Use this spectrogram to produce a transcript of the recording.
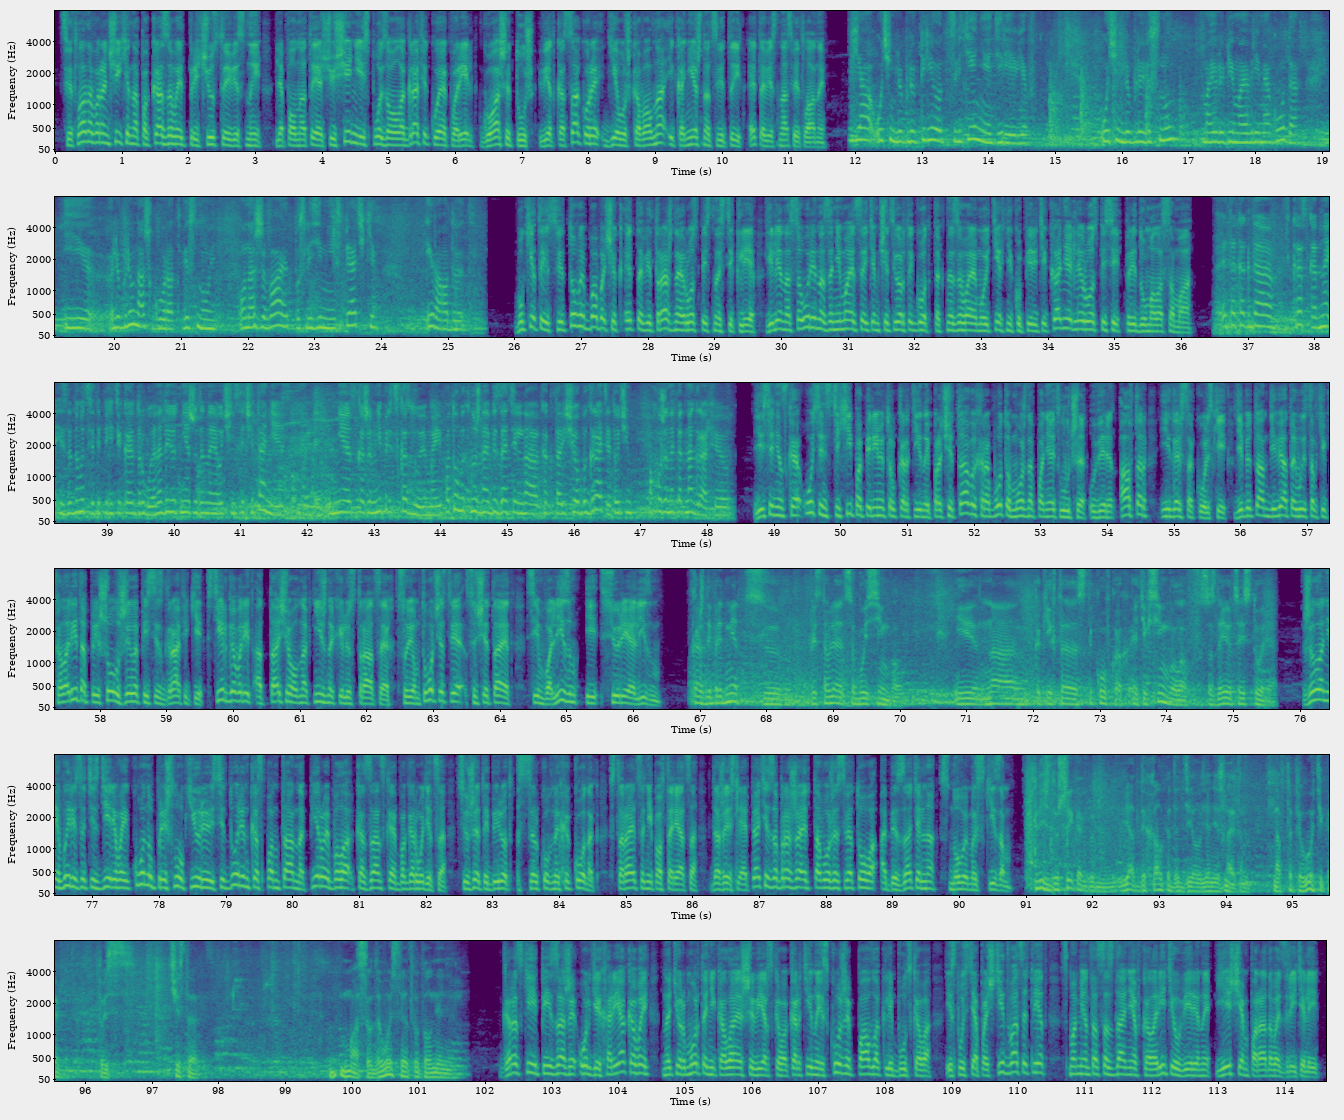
Светлана Ворончихина показывает предчувствие весны. Для полноты ощущений использовала графику и акварель, гуашь и тушь, ветка сакуры, девушка-волна и, конечно, цветы. Это весна Светланы. Я очень люблю период цветения деревьев. Очень люблю весну, мое любимое время года. И люблю наш город весной. Он оживает после зимней спячки и радует. Букеты из цветов и бабочек – это витражная роспись на стекле. Елена Саурина занимается этим четвертый год. Так называемую технику перетекания для росписи придумала сама. Это когда краска одна из одного цвета перетекает в другой. Она дает неожиданное очень сочетание, не, скажем, непредсказуемое. И потом их нужно обязательно как-то еще обыграть. Это очень похоже на пятнографию. Есенинская осень – стихи по периметру картины. Прочитав их, работу можно понять лучше, уверен автор Игорь Сокольский. Дебютант девятой выставки колорита пришел в живопись из графики. Стиль, говорит, оттачивал на книжных иллюстрациях. В своем творчестве сочетает символизм и сюрреализм. Каждый предмет э, представляет собой символ. И на каких-то стыковках этих символов создается история. Желание вырезать из дерева икону пришло к Юрию Сидоренко спонтанно. Первой была Казанская Богородица. Сюжеты берет с церковных иконок, старается не повторяться. Даже если опять изображает того же святого, обязательно с новым эскизом. Клич души, как бы, я отдыхал, когда делал, я не знаю, там, на автопилоте, как бы. То есть чисто масса удовольствия от выполнения. Городские пейзажи Ольги Харьяковой, натюрморта Николая Шеверского, картины из кожи Павла Клебудского. И спустя почти 20 лет с момента создания в колорите уверены, есть чем порадовать зрителей.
